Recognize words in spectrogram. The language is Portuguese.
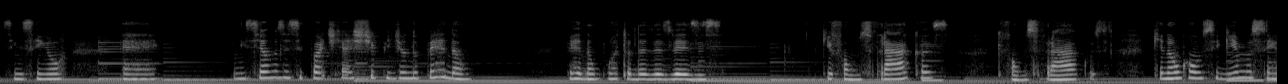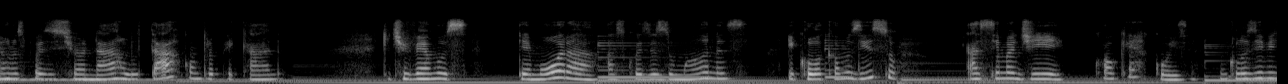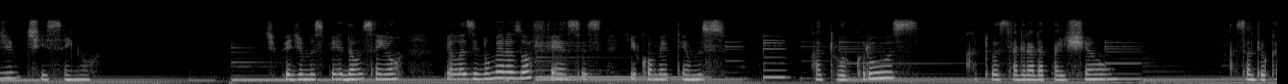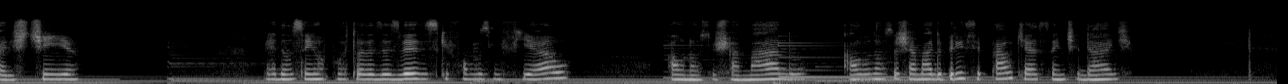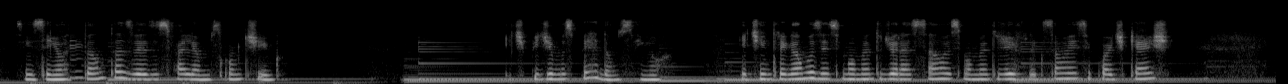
Sim, Senhor, é, iniciamos esse podcast pedindo perdão Perdão por todas as vezes que fomos fracas, que fomos fracos, que não conseguimos, Senhor, nos posicionar, lutar contra o pecado, que tivemos temor às coisas humanas e colocamos isso acima de qualquer coisa, inclusive de Ti, Senhor. Te pedimos perdão, Senhor, pelas inúmeras ofensas que cometemos à Tua cruz, a tua sagrada paixão, a Santa Eucaristia. Perdão, Senhor, por todas as vezes que fomos infiel ao nosso chamado, ao nosso chamado principal, que é a santidade. Sim, Senhor, tantas vezes falhamos contigo. E te pedimos perdão, Senhor. E te entregamos esse momento de oração, esse momento de reflexão, esse podcast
